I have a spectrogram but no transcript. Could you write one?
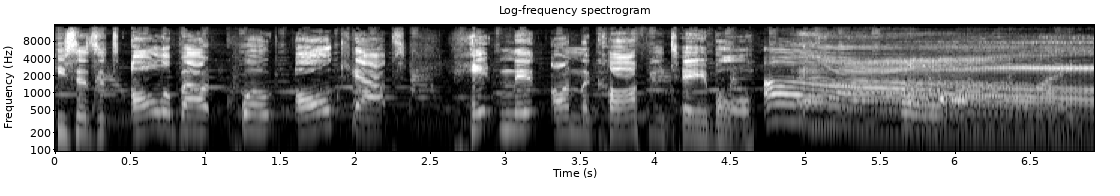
He says it's all about, quote, all caps, hitting it on the coffee table. goodness. I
